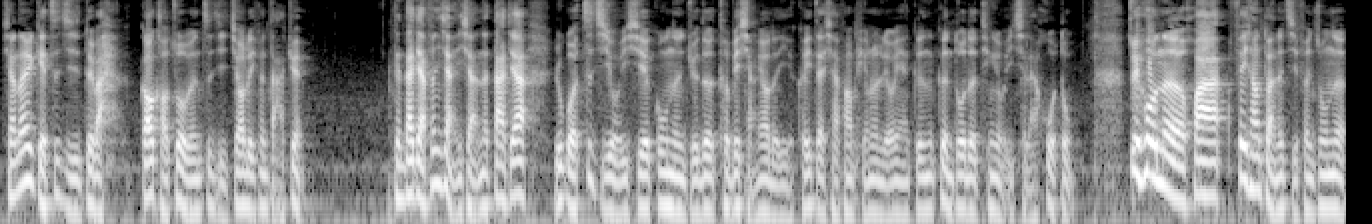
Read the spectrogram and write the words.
相当于给自己对吧？高考作文自己交了一份答卷，跟大家分享一下。那大家如果自己有一些功能觉得特别想要的，也可以在下方评论留言，跟更多的听友一起来互动。最后呢，花非常短的几分钟呢，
